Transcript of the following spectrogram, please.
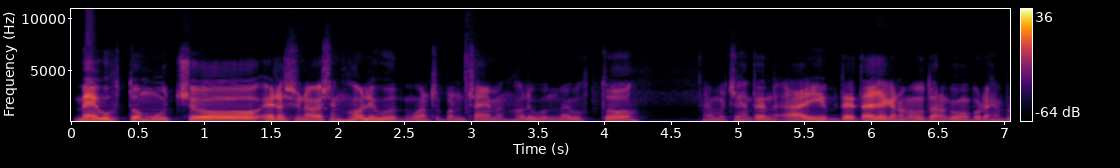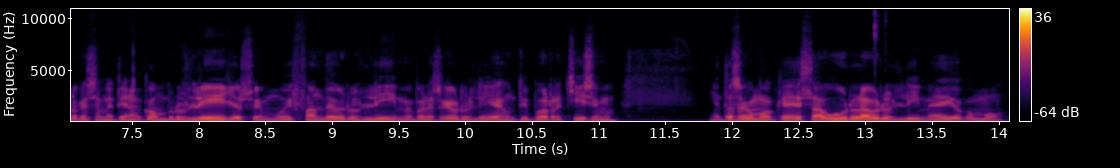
Me gustó mucho Eras una vez en Hollywood, Once Upon a Time en Hollywood me gustó. Hay mucha gente, hay detalles que no me gustaron, como por ejemplo que se metieran con Bruce Lee. Yo soy muy fan de Bruce Lee, me parece que Bruce Lee es un tipo rechísimo. Y entonces como que esa burla Bruce Lee me dio como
